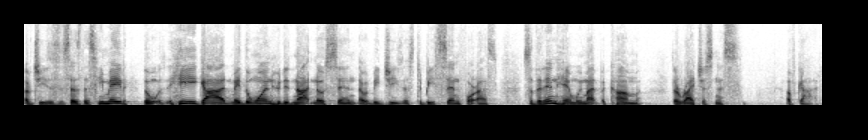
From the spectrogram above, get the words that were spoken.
of Jesus, it says this. He made the he God made the one who did not know sin, that would be Jesus, to be sin for us, so that in him we might become the righteousness of God.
